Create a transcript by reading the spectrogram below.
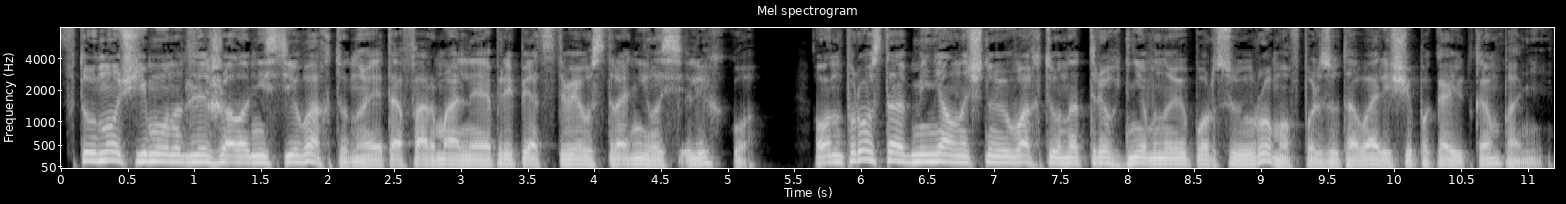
В ту ночь ему надлежало нести вахту, но это формальное препятствие устранилось легко. Он просто обменял ночную вахту на трехдневную порцию рома в пользу товарища по кают-компании.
